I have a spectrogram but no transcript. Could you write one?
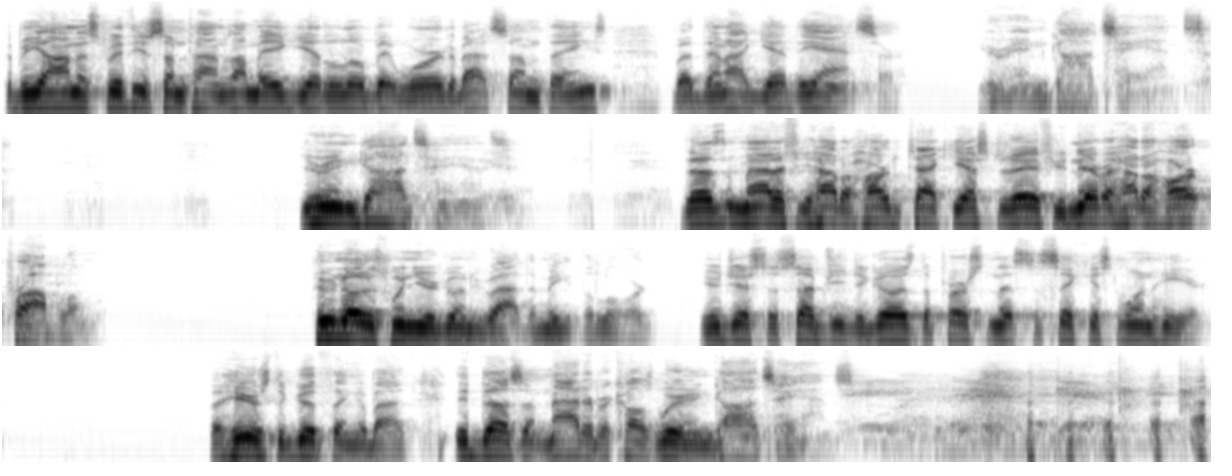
To be honest with you, sometimes I may get a little bit worried about some things, but then I get the answer. You're in God's hands. You're in God's hands. Doesn't matter if you had a heart attack yesterday, if you never had a heart problem. Who knows when you're going to go out to meet the Lord? You're just a subject to go as the person that's the sickest one here. But here's the good thing about it it doesn't matter because we're in God's hands.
